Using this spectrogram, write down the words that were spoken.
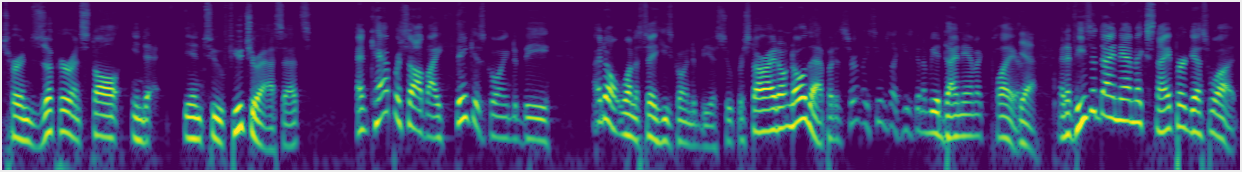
turn Zucker and Staal into into future assets, and Kaprizov I think is going to be. I don't want to say he's going to be a superstar. I don't know that, but it certainly seems like he's going to be a dynamic player. Yeah. And if he's a dynamic sniper, guess what?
